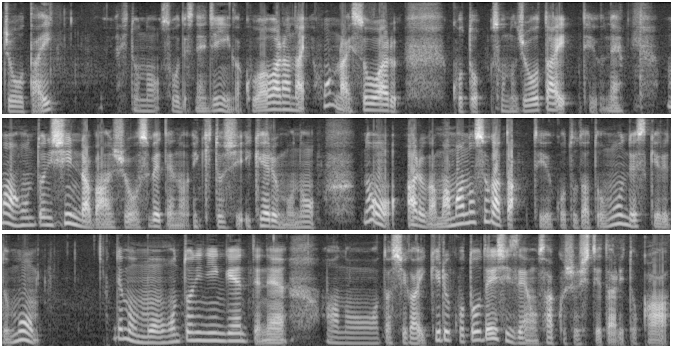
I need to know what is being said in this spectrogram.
状態人のそうですね、人為が加わらない。本来そうあること、その状態っていうね。まあ本当に神羅万象、すべての生きとし生けるもののあるがままの姿っていうことだと思うんですけれども、でももう本当に人間ってね、あの、私が生きることで自然を搾取してたりとか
